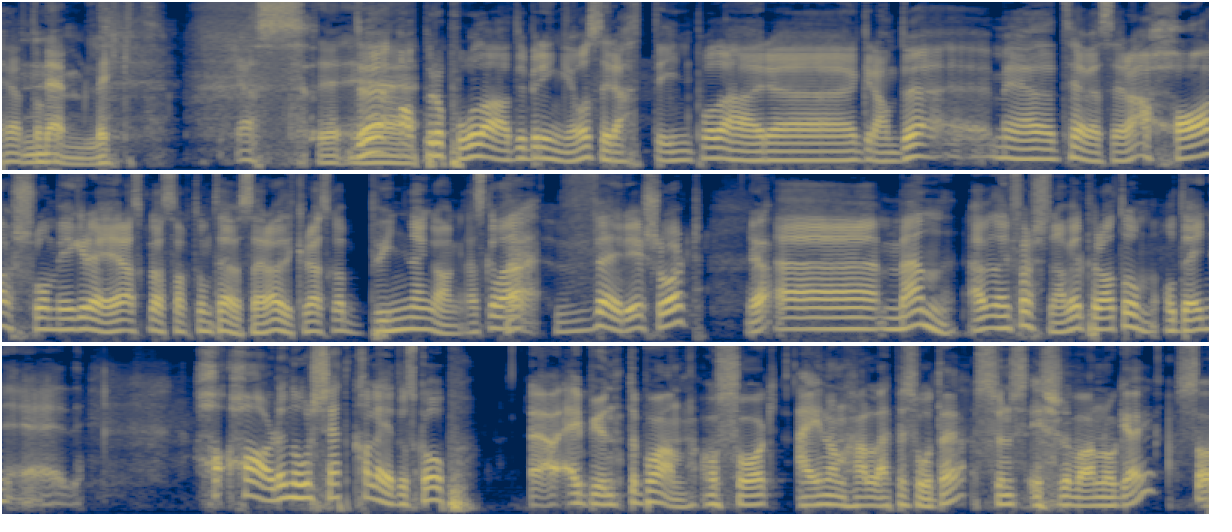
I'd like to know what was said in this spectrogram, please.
helt opp. Nemlig. Yes. Det Du, er- apropos, da, du bringer oss rett inn på det her uh, Grandu eh, med TV-serier. Jeg har så mye greier jeg skulle ha sagt om TV-serier. Jeg vet ikke hvor jeg skal begynne engang. Jeg skal være very short. Ja. Uh, men den første jeg vil prate om, og den eh, ha, Har du nå sett Kaleidoskop? Jeg begynte på den og så en og en halv episode. Syns ikke det var noe gøy, så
